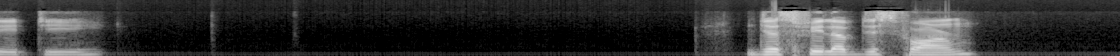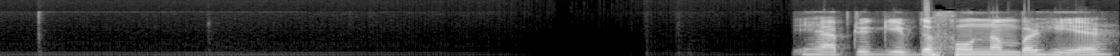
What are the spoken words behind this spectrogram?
city just fill up this form. You have to give the phone number here.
